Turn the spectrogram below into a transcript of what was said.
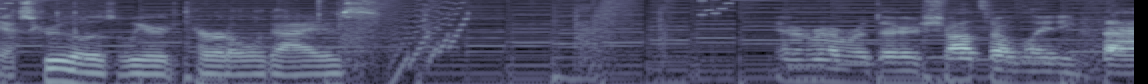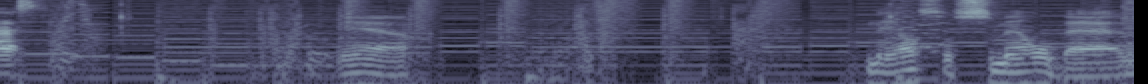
Yeah, screw those weird turtle guys. And remember their shots are lightning fast. Yeah. And they also smell bad.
